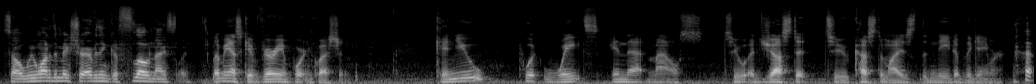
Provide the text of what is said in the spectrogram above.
So we wanted to make sure everything could flow nicely. Let me ask you a very important question. Can you put weights in that mouse to adjust it to customize the need of the gamer? I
